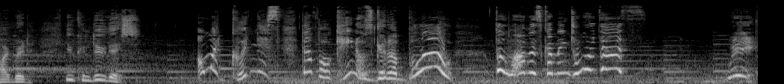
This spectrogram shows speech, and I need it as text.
Hybrid. You can do this. Oh my goodness, that volcano's gonna blow! The lava's coming towards us! Wait,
